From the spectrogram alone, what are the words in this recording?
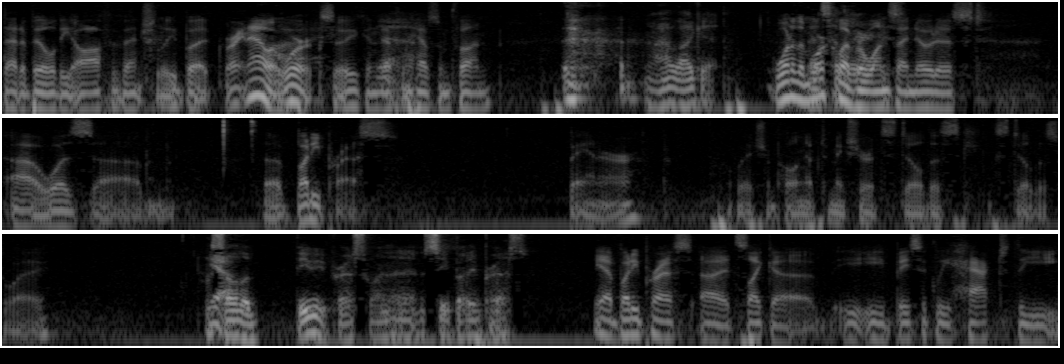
that ability off eventually. But right now, it works, so you can Yeah. definitely have some fun. I like it. One of the more clever hilarious. ones I noticed uh, was um, the Buddy Press banner, which I'm pulling up to make sure it's still this still this way. I Yeah. saw the BB Press one. I didn't see Buddy Press. Yeah, Buddy Press. Uh, it's like a he, he basically hacked the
